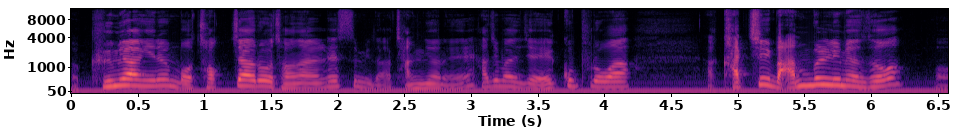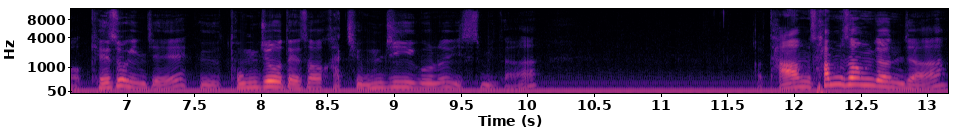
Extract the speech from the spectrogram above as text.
어, 금양이는 뭐 적자로 전환을 했습니다. 작년에. 하지만 이제 에코프로와 같이 맞물리면서 어, 계속 이제 그 동조돼서 같이 움직이고는 있습니다. 어, 다음 삼성전자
